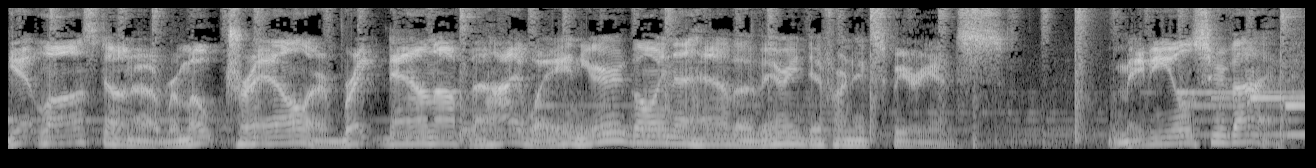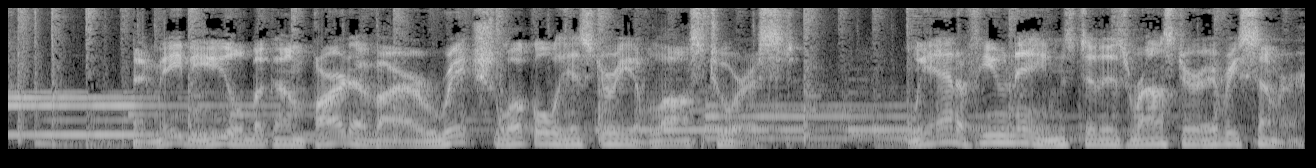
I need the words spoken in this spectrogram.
Get lost on a remote trail or break down off the highway, and you're going to have a very different experience. Maybe you'll survive. And maybe you'll become part of our rich local history of lost tourists. We add a few names to this roster every summer.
